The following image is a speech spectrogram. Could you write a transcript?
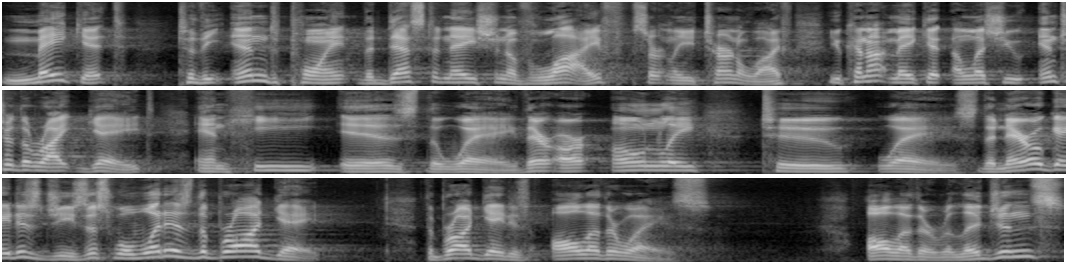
make it to the end point, the destination of life, certainly eternal life, you cannot make it unless you enter the right gate, and He is the way. There are only two ways. The narrow gate is Jesus. Well, what is the broad gate? The broad gate is all other ways, all other religions,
